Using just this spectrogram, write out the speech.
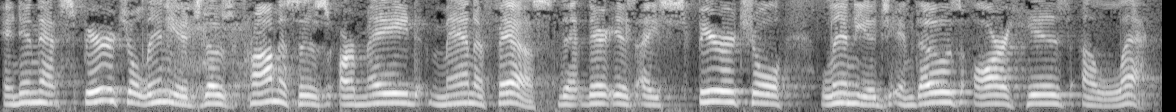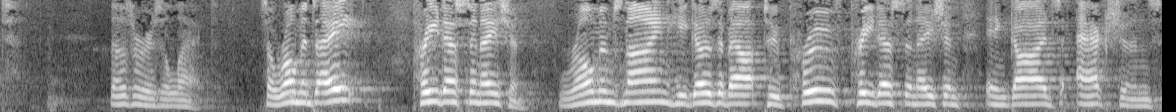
And in that spiritual lineage, those promises are made manifest that there is a spiritual lineage, and those are his elect. Those are his elect. So, Romans 8, predestination. Romans 9, he goes about to prove predestination in God's actions.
